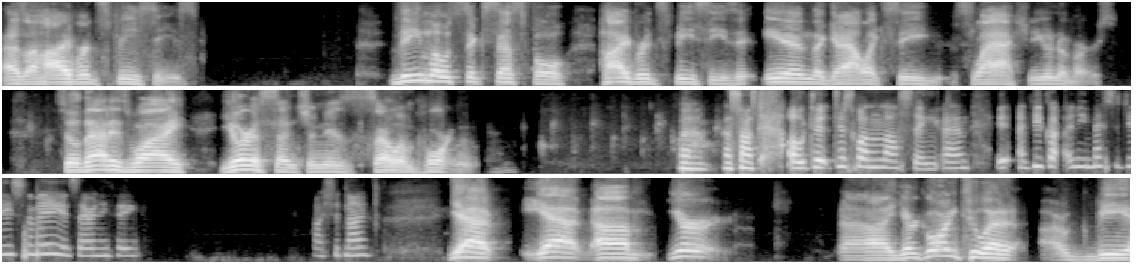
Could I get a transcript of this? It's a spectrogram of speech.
as a hybrid species. The most successful hybrid species in the galaxy slash universe. So that is why your ascension is so important. Wow, that's nice. Oh, ju- just one last thing. Um, have you got any messages for me? Is there anything I should know? Yeah, yeah. Um, you're uh, you're going to uh, uh, be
